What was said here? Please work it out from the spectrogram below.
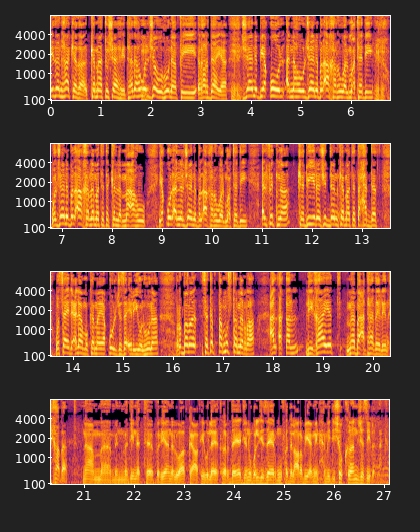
إذا هكذا كما تشاهد هذا هو الجو هنا في غرداية. جانب يقول أنه الجانب الآخر هو المعتدي والجانب الآخر لما تتكلم معه يقول أن الجانب الآخر هو المعتدي. الفتنة كبيرة جدا كما تتحدث وسائل الإعلام وكما يقول الجزائريون هنا. ربما ستبقى مستمرة على الأقل لغاية ما بعد هذه الانتخابات. نعم من مدينة بريان الواقعه في ولاية غرداية جنوب الجزائر موفد العربيه أمين حميدي. شكرا جزيلا لك.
